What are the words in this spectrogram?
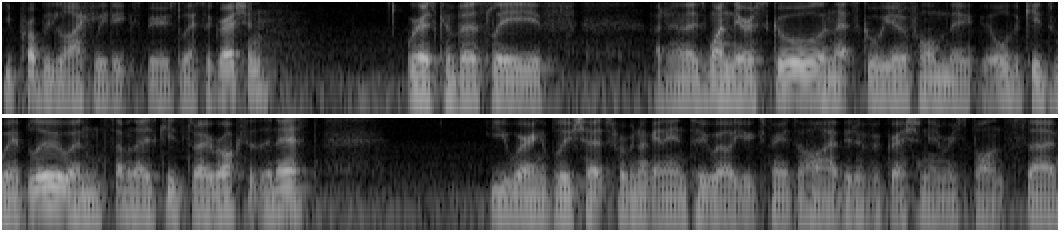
you're probably likely to experience less aggression. Whereas conversely, if I don't know, there's one near a school and that school uniform, all the kids wear blue, and some of those kids throw rocks at the nest. you wearing a blue shirt is probably not going to end too well. You experience a higher bit of aggression in response. So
